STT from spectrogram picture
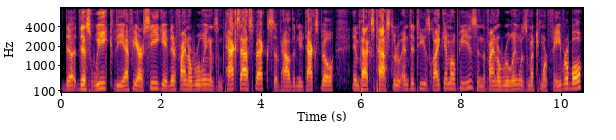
the, this week, the FERC gave their final ruling on some tax aspects of how the new tax bill impacts pass through entities like MLPs, and the final ruling was much more favorable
